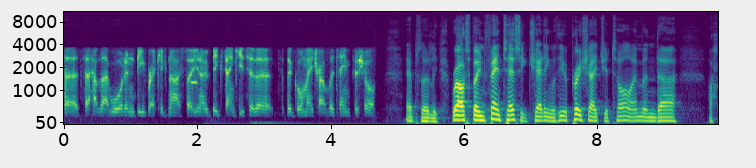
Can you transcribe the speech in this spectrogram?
to, to have that award and be recognised. So, you know, big thank you to the to the Gourmet Traveller team for sure. Absolutely. Well, it's been fantastic chatting with you. Appreciate your time. And uh, oh,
